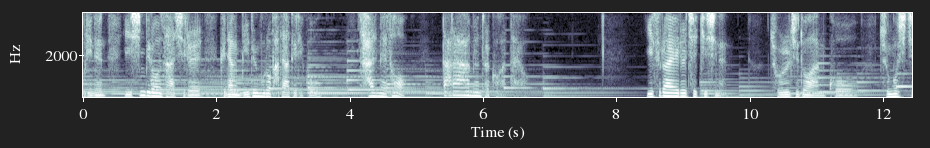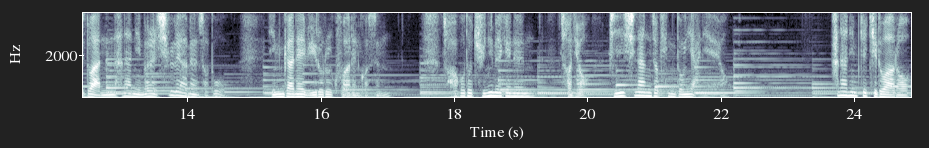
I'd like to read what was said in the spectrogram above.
우리는 이 신비로운 사실을 그냥 믿음으로 받아들이고 삶에서 따라하면 될 것 같아요. 이스라엘을 지키시는 졸지도 않고 주무시지도 않는 하나님을 신뢰하면서도 인간의 위로를 구하는 것은 적어도 주님에게는 전혀 비신앙적 행동이 아니에요. 하나님께 기도하러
